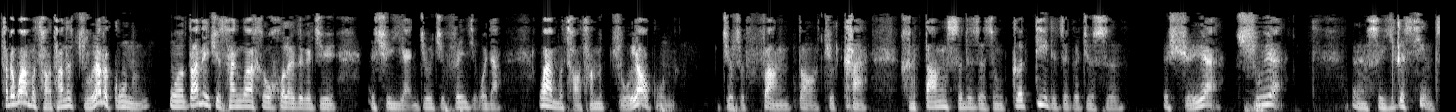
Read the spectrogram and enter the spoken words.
它的万木草堂的主要的功能，我当年去参观和我后来这个去去研究去分析，我讲万木草堂的主要功能就是放到去看和当时的这种各地的这个就是学院书院，嗯，是一个性质，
